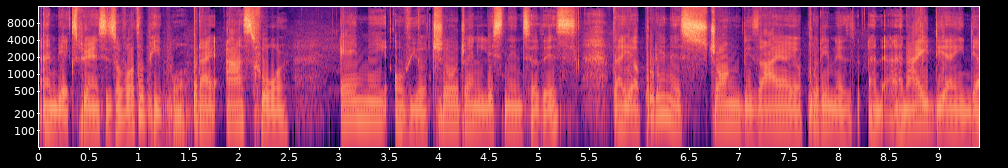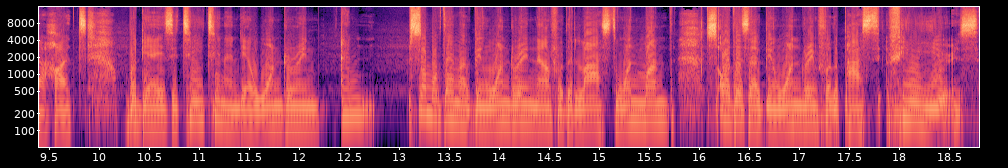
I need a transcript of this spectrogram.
and the experiences of other people. But I ask for any of your children listening to this that you're putting a strong desire, you're putting a, an, an idea in their hearts, but they're hesitating and they're wondering. And some of them have been wondering now for the last one month. Others have been wondering for the past few years.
